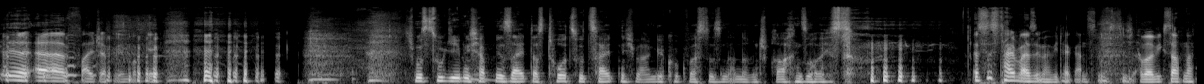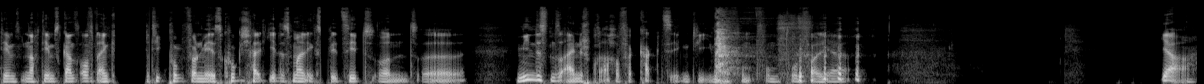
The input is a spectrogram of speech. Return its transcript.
äh, äh, falscher Film, okay. Ich muss zugeben, ich habe mir seit das Tor zur Zeit nicht mehr angeguckt, was das in anderen Sprachen so heißt. Es ist teilweise immer wieder ganz lustig, aber wie gesagt, nachdem nachdem es ganz oft ein Kritikpunkt von mir ist, gucke ich halt jedes Mal explizit und äh, mindestens eine Sprache verkackt irgendwie immer vom, vom Tonfall her. ja.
